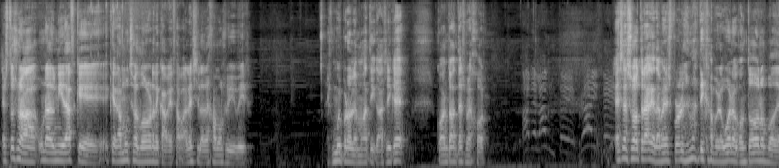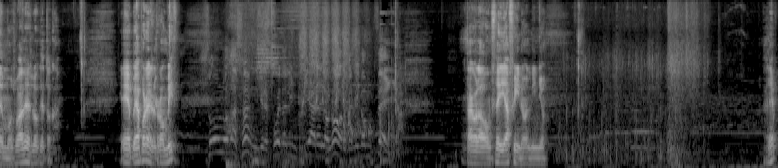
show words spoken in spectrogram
Esto es una, una unidad que, que da mucho dolor de cabeza, ¿vale? Si la dejamos vivir. Es muy problemática, así que cuanto antes mejor. Esa es otra que también es problemática, pero bueno, con todo no podemos, ¿vale? Es lo que toca. Eh, voy a poner el Rombit. Está con la doncella fino el niño. Vale.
